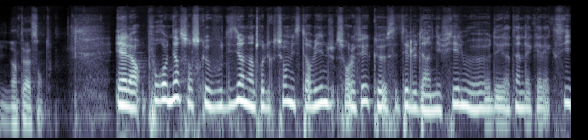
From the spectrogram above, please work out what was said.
inintéressantes. Et alors, pour revenir sur ce que vous disiez en introduction, Mr. Binge, sur le fait que c'était le dernier film des Gardiens de la Galaxie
